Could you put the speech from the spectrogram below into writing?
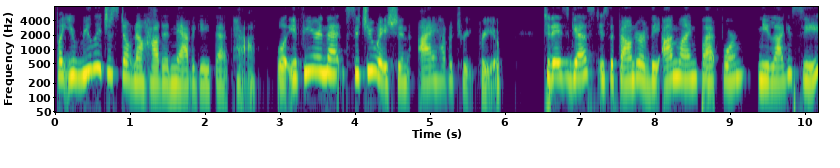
but you really just don't know how to navigate that path? Well, if you're in that situation, I have a treat for you. Today's guest is the founder of the online platform Mi Legasi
